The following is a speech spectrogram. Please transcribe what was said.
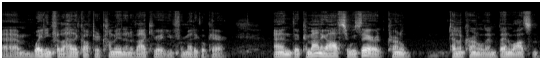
um, waiting for the helicopter to come in and evacuate you for medical care. And the commanding officer was there, Colonel, Lieutenant Colonel, and Ben Watson.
